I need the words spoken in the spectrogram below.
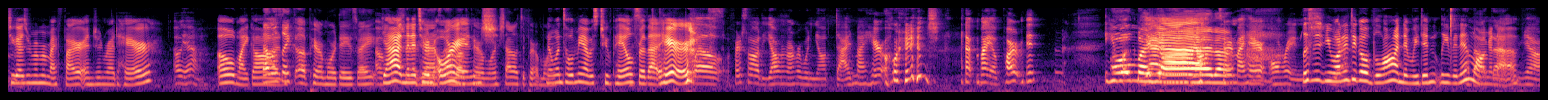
Do you guys remember my fire engine red hair? Oh yeah. Oh my god. That was like uh, Paramore days, right? Oh, yeah, for and then it turned Yes, I love orange. Paramore. Shout out to Paramore. No one told me I was too pale for that hair. Well, first of all, do y'all remember when y'all dyed my hair orange at my apartment? You oh wa- my yeah, god. y'all turned my hair orange. Listen, you Yeah. wanted to go blonde and we didn't leave it in About long that. enough. Yeah.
